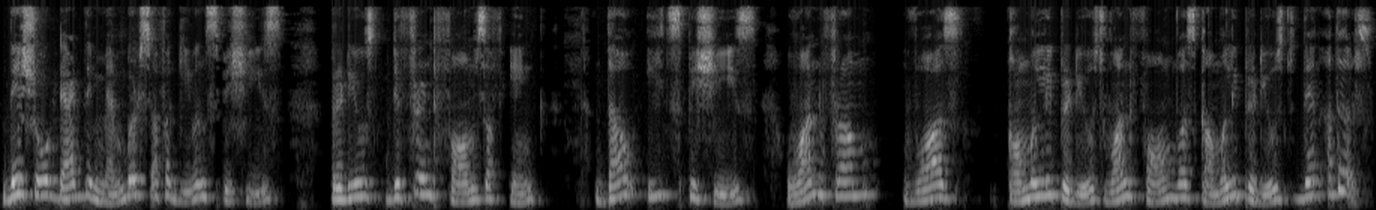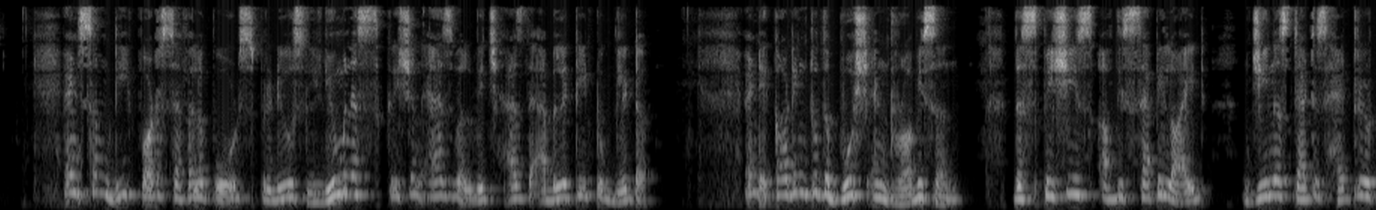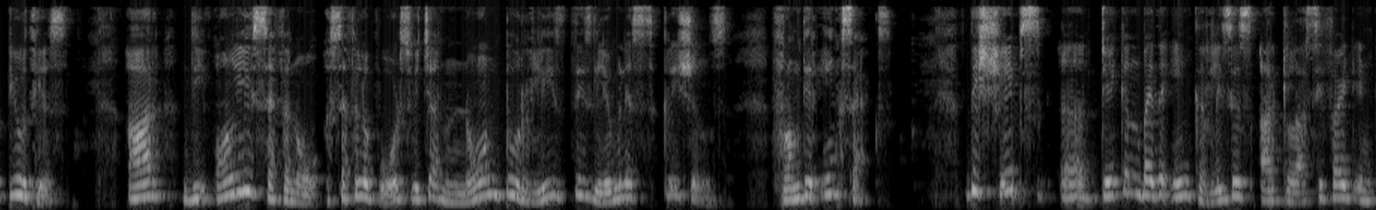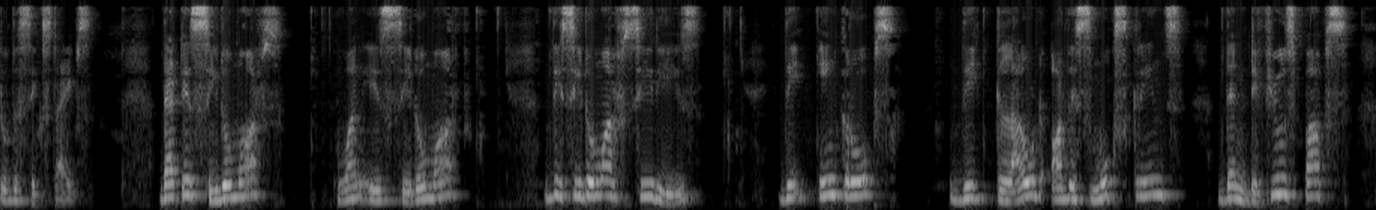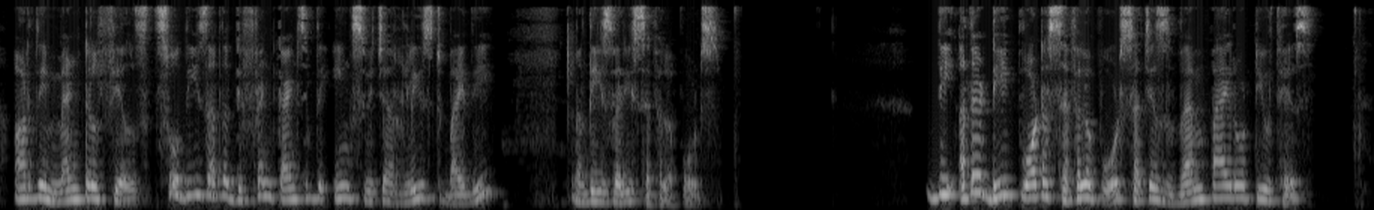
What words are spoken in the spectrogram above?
They showed that the members of a given species produced different forms of ink, though each species, one from was commonly produced, one form was commonly produced than others. And some deep water cephalopods produce luminous secretion as well, which has the ability to glitter. And according to the Bush and Robison, the species of the cephaloid genus that is Heteroteuthis are the only cephalopods which are known to release these luminous secretions from their ink sacs. The shapes uh, taken by the ink releases are classified into the six types. That is pseudomorphs. One is pseudomorph. The pseudomorph series, the ink ropes, the cloud or the smoke screens, then diffuse puffs, are the mantle fills. So these are the different kinds of the inks which are released by the these very cephalopods. The other deep water cephalopods such as Vampyroteuthis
